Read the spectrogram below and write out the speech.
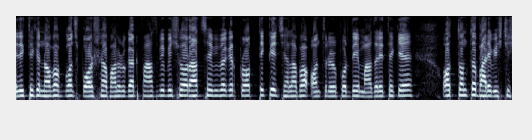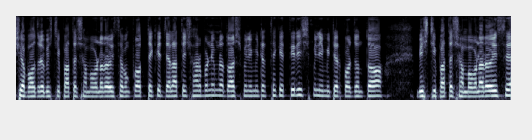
এদিক থেকে নবাবগঞ্জ পরশা বালুরঘাট পাঁচবিবি সহ রাজশাহী বিভাগের প্রত্যেকটি জেলা বা অঞ্চলের উপর দিয়ে মাঝারি থেকে অত্যন্ত ভারী বৃষ্টি সহ বজ্র বৃষ্টিপাতের সম্ভাবনা রয়েছে এবং প্রত্যেকটি জেলাতে সর্বনিম্ন দশ মিলিমিটার থেকে তিরিশ মিলিমিটার পর্যন্ত বৃষ্টিপাতের সম্ভাবনা রয়েছে।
